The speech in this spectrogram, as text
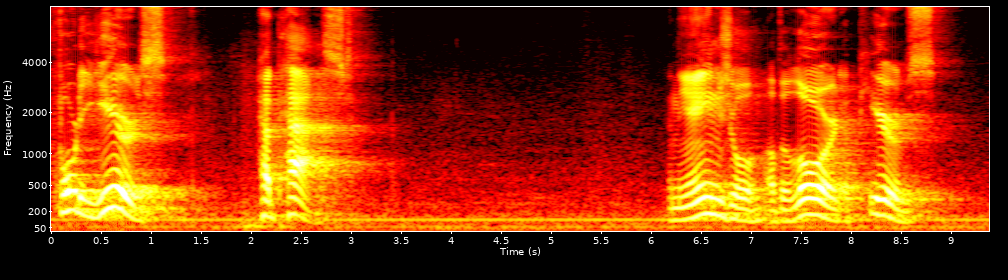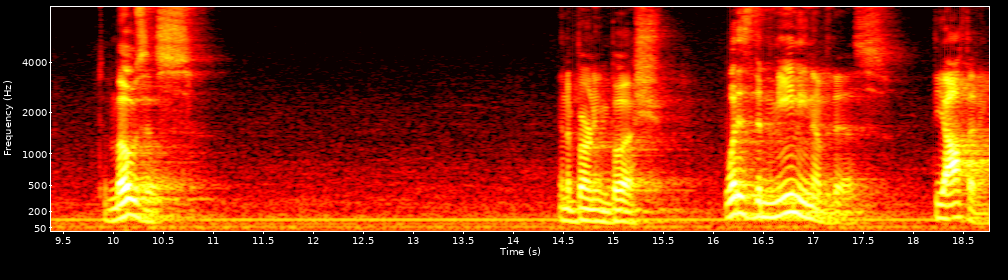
40 years had passed, and the angel of the Lord appears to Moses in a burning bush. What is the meaning of this? theophany,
